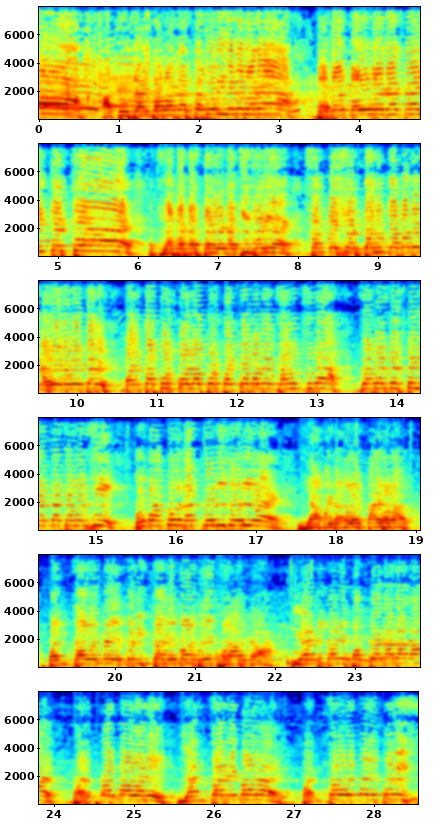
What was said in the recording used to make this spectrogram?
अतिशय जबरदस्त जोडी गेले बघा बबन भाऊ बघा काय करतोय जबरदस्त वेगाची जोडी आहे. संगमेश्वर तालुक्यामध्ये नव्हे नव्हे तर मलकापूर कोल्हापूर पट्ट्यामध्ये जाऊन सुद्धा जबरदस्त यंदाच्या वर्षी धुमाकूळ घातलेली जोडी आहे. या मैदानावर काय होणार? पंचावन्न एकोणीसचा रेकॉर्ड ब्रेक होणार का? या ठिकाणी पप्प्या दादा लाड भरतकांबावाले यांचा रेकॉर्ड आहे. पंचावन्न एकोणीस.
